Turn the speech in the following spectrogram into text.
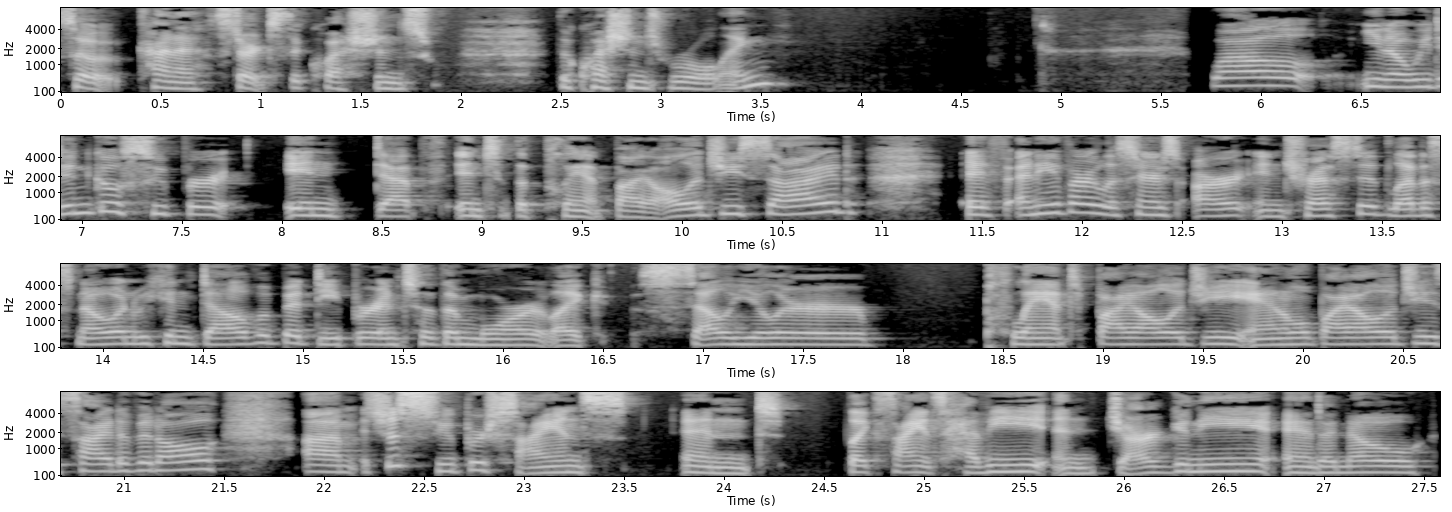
So it kind of starts the questions the questions rolling. While, you know, we didn't go super in depth into the plant biology side. If any of our listeners are interested, let us know and we can delve a bit deeper into the more like cellular plant biology, animal biology side of it all. Um, it's just super science and like science heavy and jargony. And I know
